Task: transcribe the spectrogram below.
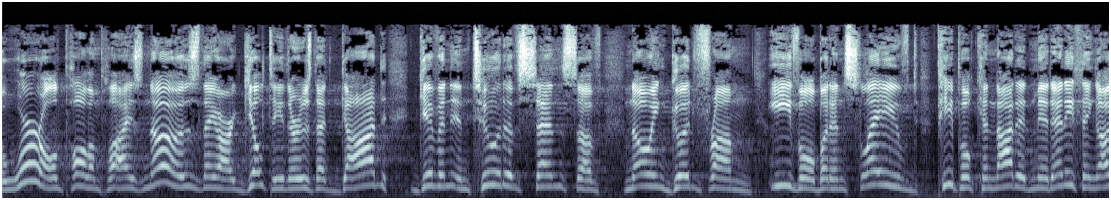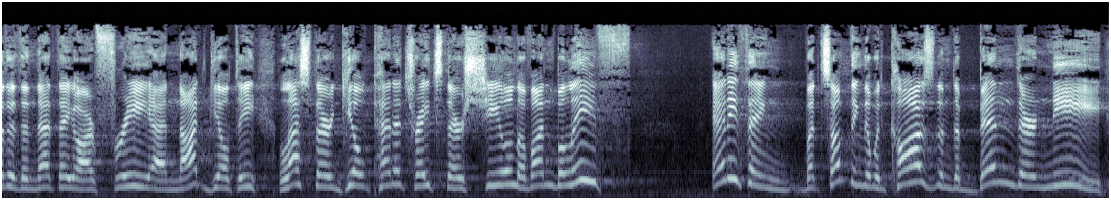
The world, Paul implies, knows they are guilty. There is that God given intuitive sense of knowing good from evil, but enslaved people cannot admit anything other than that they are free and not guilty, lest their guilt penetrates their shield of unbelief. Anything but something that would cause them to bend their knee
